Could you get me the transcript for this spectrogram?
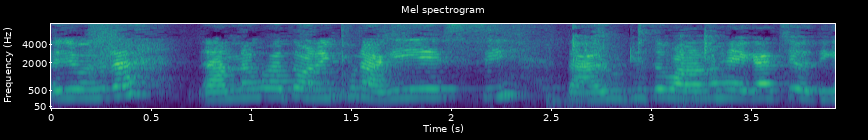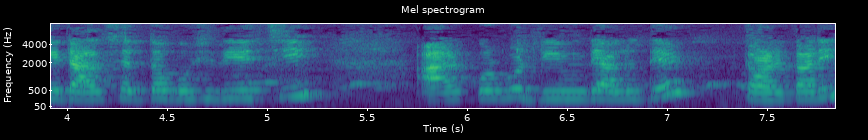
এই যে বন্ধুরা, রান্নাঘরে তো অনেকক্ষণ আগেই এসেছি তার রুটি তো বানানো হয়ে গেছে, ওদিকে ডাল সেদ্ধ বসে দিয়েছি, আর করব ডিম দিয়ে আলু দিয়ে তরকারি,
